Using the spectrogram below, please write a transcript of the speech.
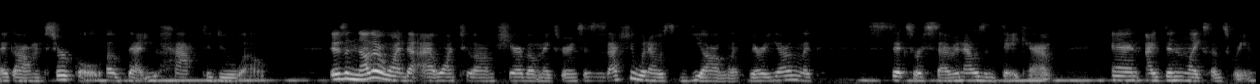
like um circle of that you have to do well there's another one that I want to um, share about my experiences. Is actually when I was young, like very young, like six or seven. I was in day camp, and I didn't like sunscreen.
